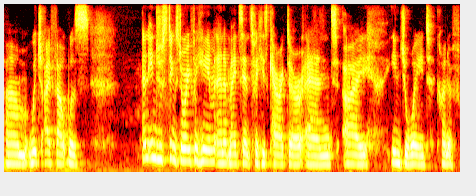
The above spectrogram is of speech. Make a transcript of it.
um, which i felt was an interesting story for him and it made sense for his character and i enjoyed kind of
